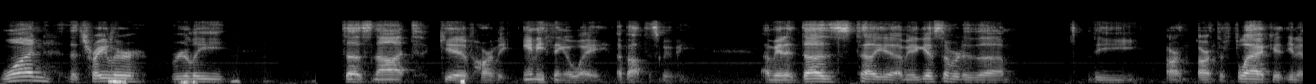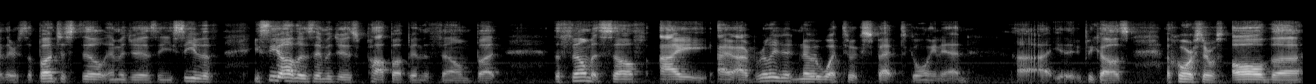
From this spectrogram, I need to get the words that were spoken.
One, the trailer really does not give hardly anything away about this movie. I mean, it does tell you. I mean, it gives somewhere to the the Arthur Fleck. It, you know, there's a bunch of still images, and you see the you see all those images pop up in the film, but the film itself, I, I, I really didn't know what to expect going in, uh, because of course there was all the,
